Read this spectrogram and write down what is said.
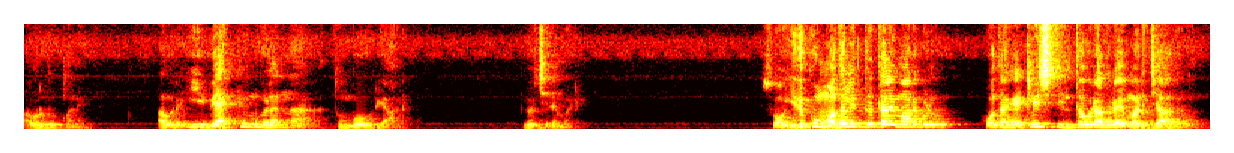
ಅವ್ರದ್ದು ಕೊನೆ. ಅವರು ಈ ವ್ಯಾಕ್ಯೂಮ್ಗಳನ್ನು ತುಂಬುವವರು ಯಾರು? ಯೋಚನೆ ಮಾಡಿ. ಸೊ ಇದಕ್ಕೂ ಮೊದಲಿದ್ದ ತಲೆಮಾರುಗಳು ಹೋದಾಗ ಅಟ್ಲೀಸ್ಟ್ ಇಂಥವರಾದರೂ ಎಮರ್ಜ್ ಆದರು ಅಂತ.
